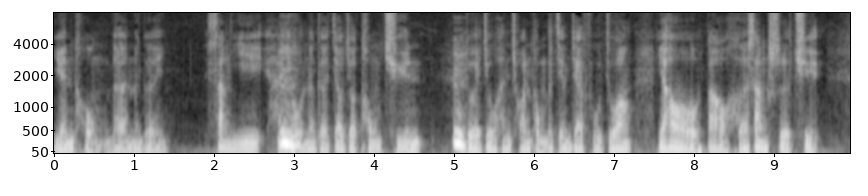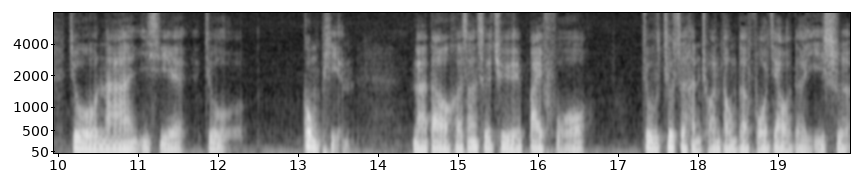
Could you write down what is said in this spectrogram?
圆筒的那个上衣，还有那个叫做筒裙，嗯，对，就很传统的柬埔寨服装，然后到和尚寺去，就拿一些就贡品，拿到和尚寺去拜佛，就就是很传统的佛教的仪式。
